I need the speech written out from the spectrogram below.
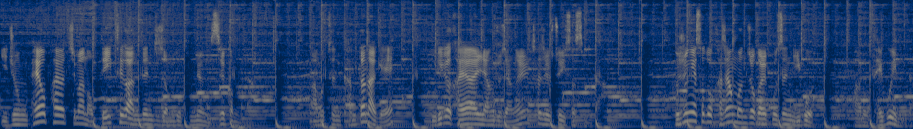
이 중 폐업하였지만 업데이트가 안 된 지점도 분명 있을 겁니다. 아무튼 간단하게 우리가 가야 할 양조장을 찾을 수 있었습니다. 그 중에서도 가장 먼저 갈 곳은 이곳, 바로 대구입니다.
